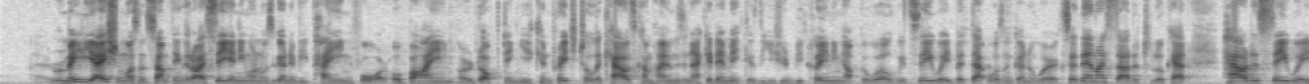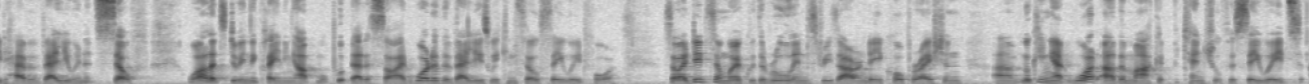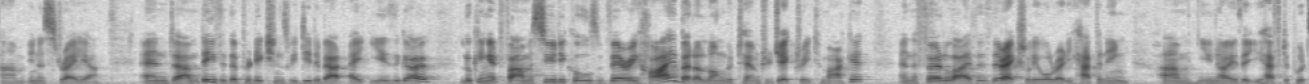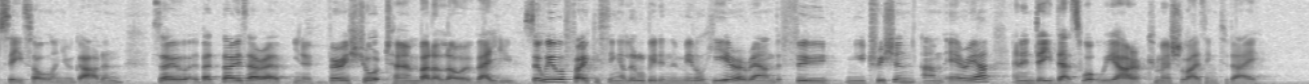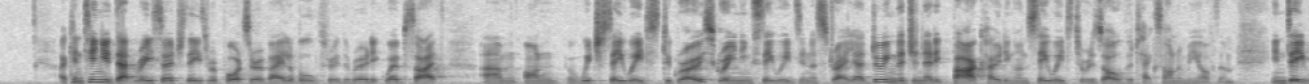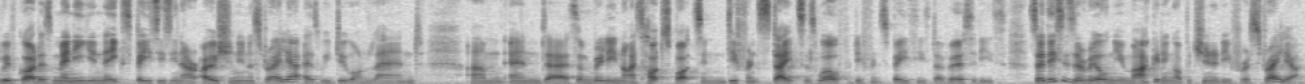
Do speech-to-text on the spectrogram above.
remediation wasn't something that I see anyone was going to be paying for or buying or adopting. You can preach till the cows come home as an academic as you should be cleaning up the world with seaweed, but that wasn't going to work. So then I started to look at how does seaweed have a value in itself? While it's doing the cleaning up, we'll put that aside. What are the values we can sell seaweed for? So I did some work with the Rural Industries R&D Corporation, um, looking at what are the market potential for seaweeds um, in Australia. And um, these are the predictions we did about eight years ago, looking at pharmaceuticals, very high, but a longer term trajectory to market. And the fertilisers, they're actually already happening. Um, you know that you have to put Seasol on your garden. So, but those are a you know, very short term, but a lower value. So we were focusing a little bit in the middle here around the food nutrition um, area, and indeed that's what we are commercialising today. I continued that research. These reports are available through the RIRDC website um, on which seaweeds to grow, screening seaweeds in Australia, doing the genetic barcoding on seaweeds to resolve the taxonomy of them. Indeed, we've got as many unique species in our ocean in Australia as we do on land. Um, and uh, some really nice hotspots in different states as well for different species diversities. So this is a real new marketing opportunity for Australia.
